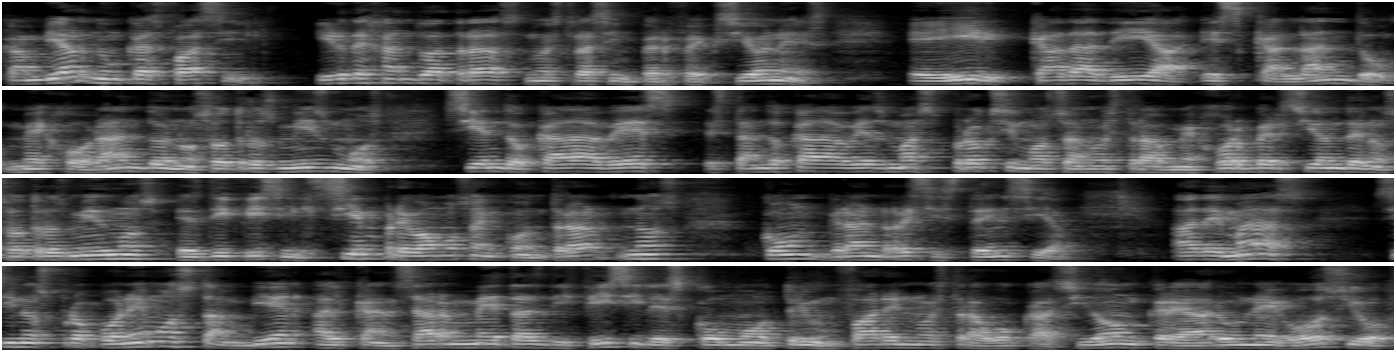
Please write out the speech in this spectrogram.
Cambiar nunca es fácil. Ir dejando atrás nuestras imperfecciones e ir cada día escalando, mejorando nosotros mismos, siendo cada vez, estando cada vez más próximos a nuestra mejor versión de nosotros mismos, es difícil. Siempre vamos a encontrarnos con gran resistencia. Además, si nos proponemos también alcanzar metas difíciles como triunfar en nuestra vocación, crear un negocio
